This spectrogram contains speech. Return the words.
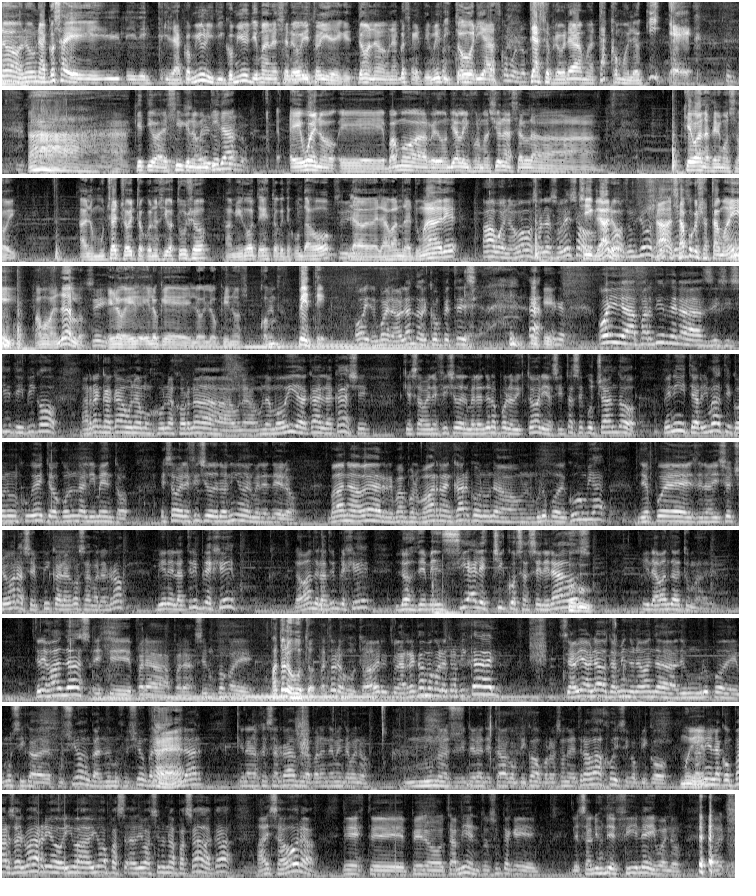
No, no, una cosa de, la community, community manager hoy estoy de que, no, no, una cosa que te mete historias, te hace programa, estás como loquite. Ah, ¿qué te iba a decir que no mentira? Eh, bueno, eh, vamos a redondear la información, a hacer la... ¿Qué bandas tenemos hoy? A los muchachos estos conocidos tuyos, amigote esto que te juntás vos, Sí. la, la banda de tu madre. Ah, bueno, ¿vamos a hablar sobre eso? Sí, claro. Ya, ya porque ya estamos ahí. Vamos a venderlo. Sí. Es, lo, que- es lo que, lo, lo que nos compete. Hoy, bueno, hablando de competencia. Hoy a partir de las 17 y pico arranca acá una, una jornada, una, una movida acá en la calle, que es a beneficio del merendero Pueblo Victoria. Si estás escuchando, venite, arrimate con un juguete o con un alimento. Es a beneficio de los niños del merendero. Van a ver, va, va a arrancar con una- un grupo de cumbia. Después de las 18 horas se pica la cosa con el rock. Viene la triple G, la banda de la triple G, los demenciales chicos acelerados y la banda de tu madre. Tres bandas este, para, para hacer un poco de. Para todos los gustos. Para todos los gustos. A ver, arrancamos con lo tropical. Se había hablado también de una banda, de un grupo de música de fusión, cantando fusión, canto Eh. popular, que eran los que cerraban, pero aparentemente, bueno, uno de sus integrantes estaba complicado por razones de trabajo y se complicó. Muy bien. también la comparsa del barrio iba, iba, a iba a hacer una pasada acá a esa hora, este, pero también resulta que le salió un desfile y bueno,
